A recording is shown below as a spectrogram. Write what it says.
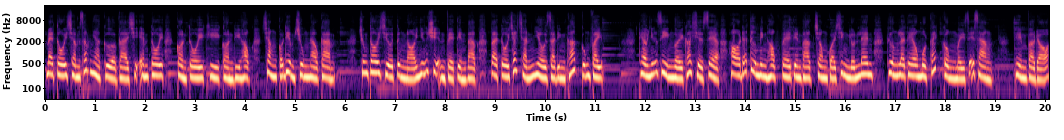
mẹ tôi chăm sóc nhà cửa và chị em tôi, còn tôi khi còn đi học chẳng có điểm chung nào cả. Chúng tôi chưa từng nói những chuyện về tiền bạc và tôi chắc chắn nhiều gia đình khác cũng vậy. Theo những gì người khác chia sẻ, họ đã tự mình học về tiền bạc trong quá trình lớn lên, thường là theo một cách không mấy dễ dàng. Thêm vào đó,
